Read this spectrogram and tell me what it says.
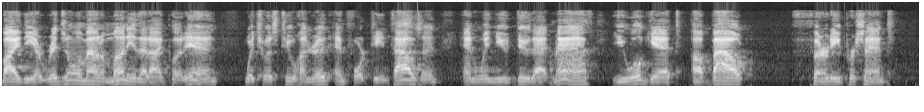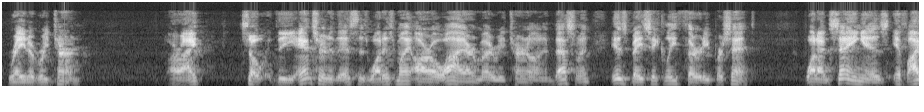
by the original amount of money that I put in, which was 214,000. And when you do that math, you will get about 30% rate of return. All right. So the answer to this is what is my ROI or my return on investment is basically 30%. What I'm saying is if I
